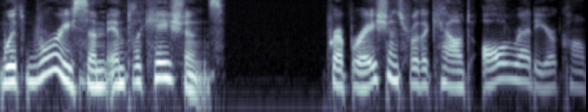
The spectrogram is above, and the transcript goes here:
with worrisome implications. Preparations for the count already are complicated.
